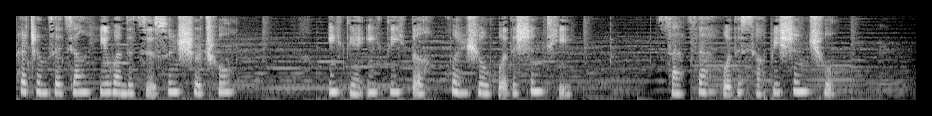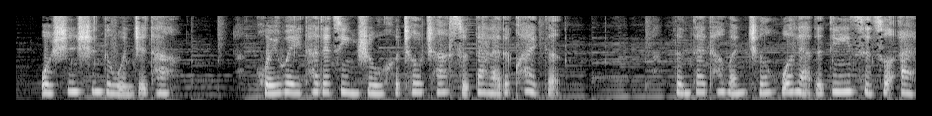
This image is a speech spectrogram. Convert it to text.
他正在将亿万的子孙射出，一点一滴的灌入我的身体，洒在我的小臂深处。我深深的吻着他，回味他的进入和抽插所带来的快感，等待他完成我俩的第一次做爱，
